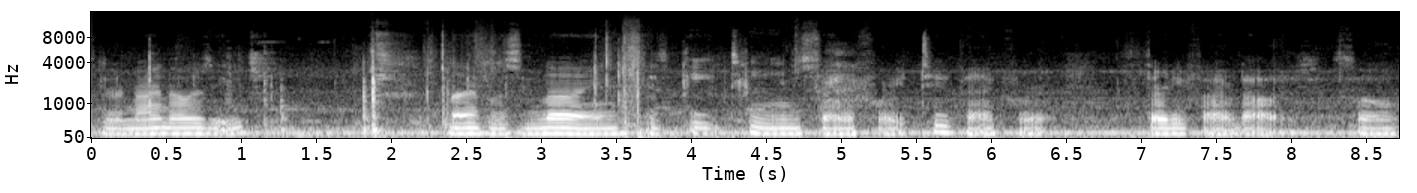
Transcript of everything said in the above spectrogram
So they're nine dollars each. Nine plus nine is eighteen, so for a two pack for thirty-five dollars. So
